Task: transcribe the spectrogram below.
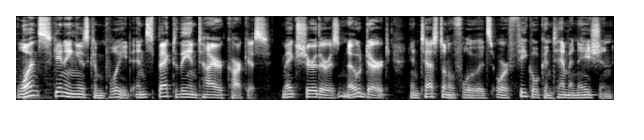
Once skinning is complete, inspect the entire carcass. Make sure there is no dirt, intestinal fluids, or fecal contamination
